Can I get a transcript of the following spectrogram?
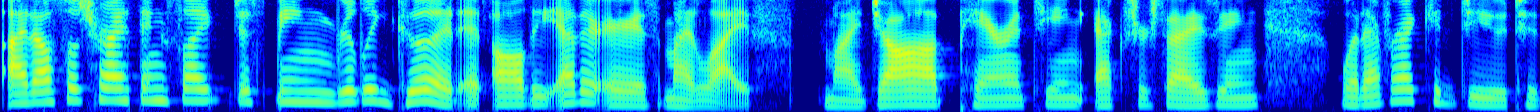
I'd also try things like just being really good at all the other areas of my life my job, parenting, exercising, whatever I could do to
